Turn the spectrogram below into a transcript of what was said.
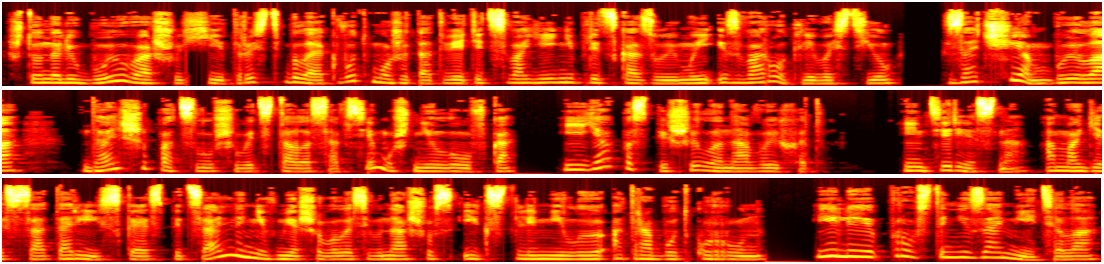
что на любую вашу хитрость Блэквуд может ответить своей непредсказуемой изворотливостью. Зачем было?» Дальше подслушивать стало совсем уж неловко, и я поспешила на выход. Интересно, а магесса Атарийская специально не вмешивалась в нашу с Икстли милую отработку рун? Или просто не заметила?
